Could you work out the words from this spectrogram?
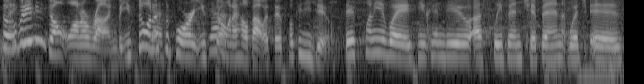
nice. what if you don't want to run, but you still want to yes. support? You still yeah. want to help out with this? What can you do? There's plenty of ways. You can do a sleep in, chip in, which is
